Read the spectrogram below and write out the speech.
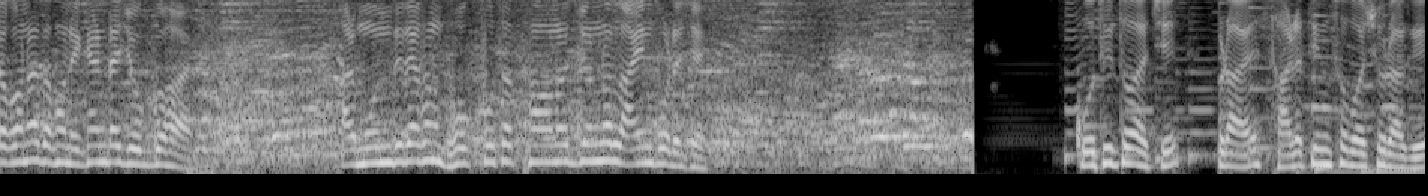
যখন হয় তখন এখানটায় যজ্ঞ হয়। আর মন্দিরে এখন ভোগ প্রসাদ খাওয়ানোর জন্য লাইন পড়েছে। কথিত আছে, প্রায় সাড়ে তিনশো বছর আগে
